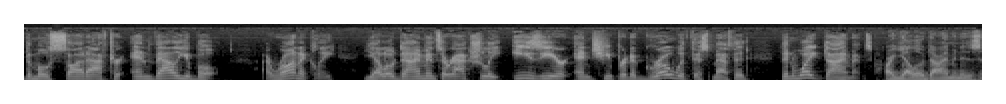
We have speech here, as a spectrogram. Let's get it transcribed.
the most sought after and valuable. Ironically, yellow diamonds are actually easier and cheaper to grow with this method than white diamonds. Our yellow diamond is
